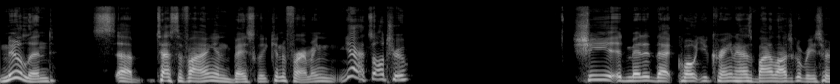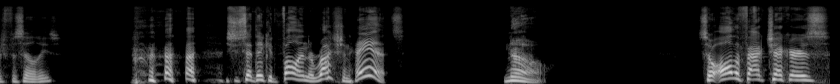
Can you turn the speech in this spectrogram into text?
Nuland, uh, testifying and basically confirming, yeah, it's all true. She admitted that, quote, Ukraine has biological research facilities. she said they could fall into Russian hands. No. So all the fact checkers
